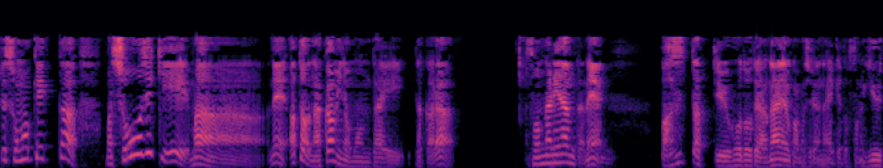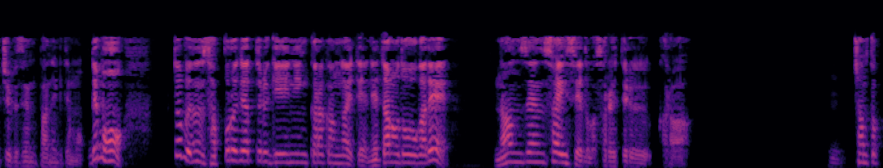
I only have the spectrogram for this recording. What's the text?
で、その結果、まあ、正直、まあね、あとは中身の問題だから、そんなになんかね、バズったっていうほどではないのかもしれないけど、その YouTube 全般で見ても。でも、多分札幌でやってる芸人から考えて、ネタの動画で何千再生とかされてるからうん、ちゃんと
